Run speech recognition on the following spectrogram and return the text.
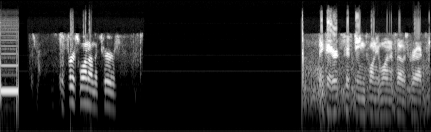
The first one on the curve. I think I heard 1521 if that was correct.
